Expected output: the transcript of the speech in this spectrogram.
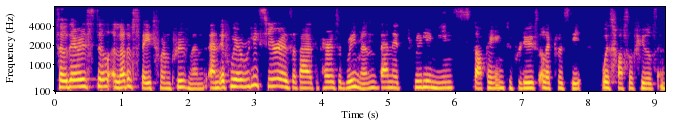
So there is still a lot of space for improvement. And if we're really serious about the Paris Agreement, then it really means stopping to produce electricity with fossil fuels and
